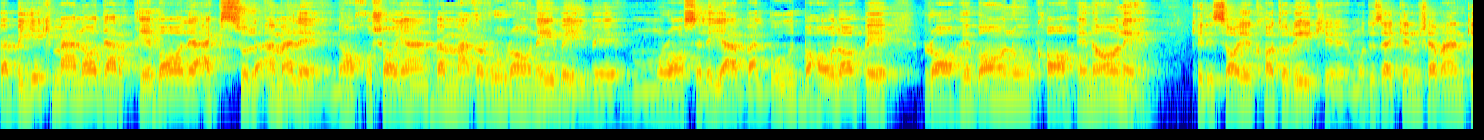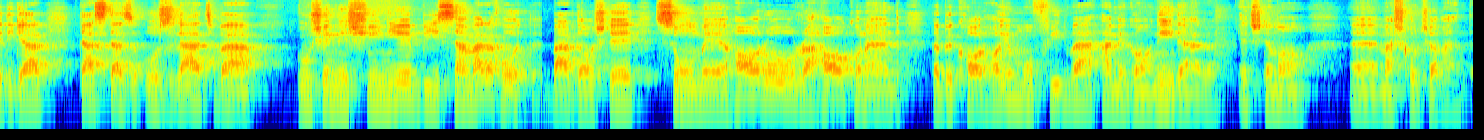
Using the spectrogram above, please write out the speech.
و به یک معنا در قبال عکس عمل ناخوشایند و مغرورانه وی به مراسله اول بود به حالا به راهبان و کاهنان کلیسای کاتولیک متذکر می شوند که دیگر دست از عزلت و گوش نشینی بی سمر خود برداشته سومه ها رو رها کنند و به کارهای مفید و همگانی در اجتماع مشغول شوند.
